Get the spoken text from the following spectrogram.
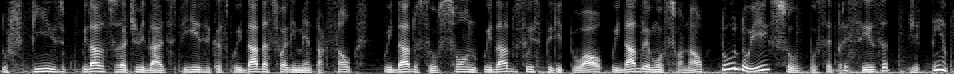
do físico, cuidar das suas atividades físicas, cuidar da sua alimentação, cuidar do seu sono, cuidar do seu espiritual, cuidar do emocional. Tudo isso você precisa de tempo.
